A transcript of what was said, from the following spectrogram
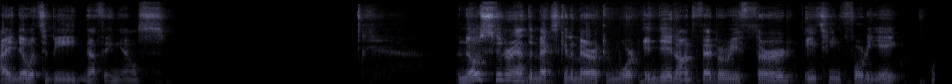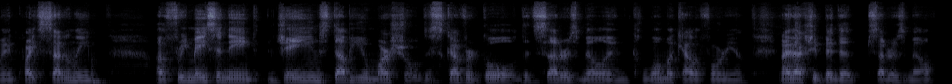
I know it to be nothing else. No sooner had the Mexican American War ended on February 3rd, 1848, when quite suddenly a Freemason named James W. Marshall discovered gold at Sutter's Mill in Coloma, California. And I've actually been to Sutter's Mill.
